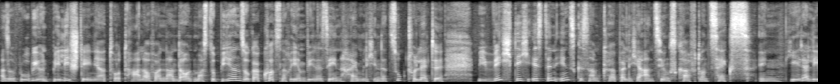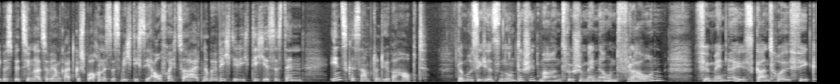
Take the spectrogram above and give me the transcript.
Also Ruby und Billy stehen ja total aufeinander und masturbieren sogar kurz nach ihrem Wiedersehen heimlich in der Zugtoilette. Wie wichtig ist denn insgesamt körperliche Anziehungskraft und Sex in jeder Liebesbeziehung? Also wir haben gerade gesprochen, es ist wichtig, sie aufrechtzuerhalten, aber wichtig, wichtig ist es denn insgesamt und überhaupt? Da muss ich jetzt einen Unterschied machen zwischen Männern und Frauen. Für Männer ist ganz häufig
